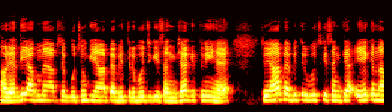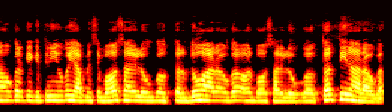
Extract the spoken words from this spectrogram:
और यदि अब मैं आपसे पूछूँ कि यहाँ पे अभी त्रिभुज की संख्या कितनी है तो यहाँ पे अभी त्रिभुज की संख्या एक ना होकर के कितनी हो गई? आप में से बहुत सारे लोगों का उत्तर दो आ रहा होगा और बहुत सारे लोगों का उत्तर तीन आ रहा होगा।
